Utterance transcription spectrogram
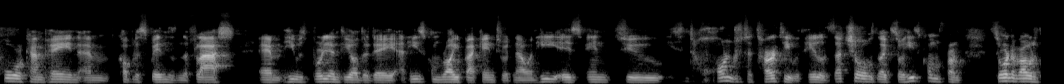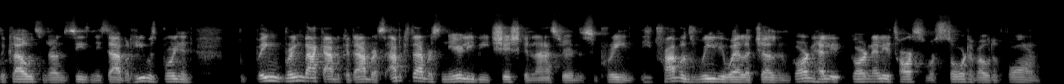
poor campaign and um, a couple of spins in the flat, um, he was brilliant the other day, and he's come right back into it now, and he is into he's into 100 to 30 with Hills. That shows like so he's come from sort of out of the clouds in terms of the season he said, but he was brilliant bring bring back Abacadabras. Abacadabras nearly beat Shishkin last year in the Supreme. He travels really well at Cheltenham. Gordon, Elliott, Gordon Elliott's horse was sort of out of form.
